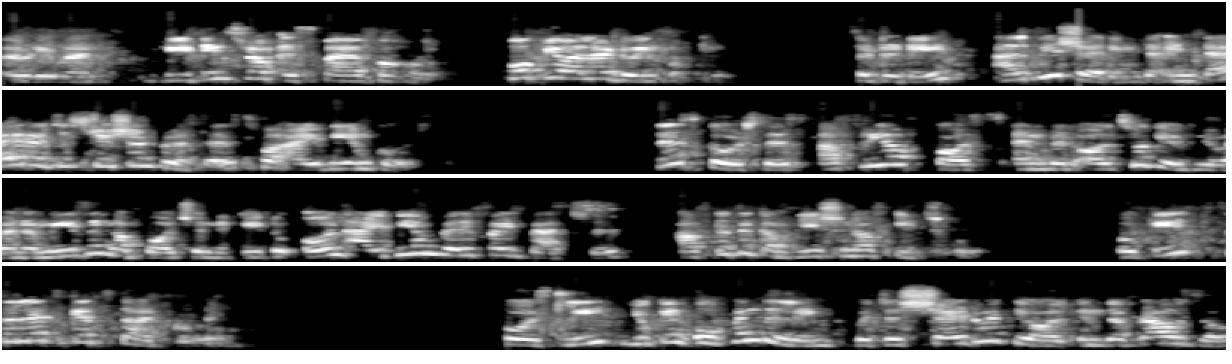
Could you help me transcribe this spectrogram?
everyone. Greetings from Aspire for Her. Hope you all are doing okay. So today, I'll be sharing the entire registration process for IBM course. These courses are free of cost and will also give you an amazing opportunity to earn IBM verified badges after the completion of each course. Okay, so let's get started going. Firstly, you can open the link which is shared with you all in the browser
